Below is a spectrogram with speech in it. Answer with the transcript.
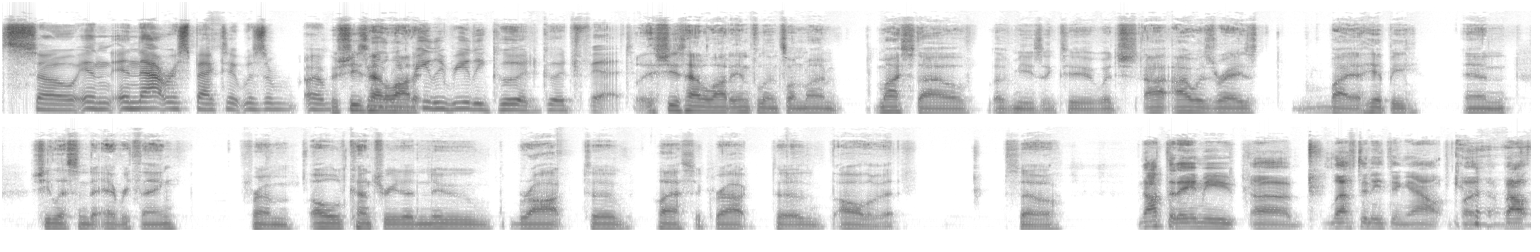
so in in that respect, it was a, a she's had a lot of- really really good good fit. she's had a lot of influence on my my style of music too, which I, I was raised by a hippie and she listened to everything from old country to new rock to classic rock to all of it. So Not that Amy uh, left anything out, but about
